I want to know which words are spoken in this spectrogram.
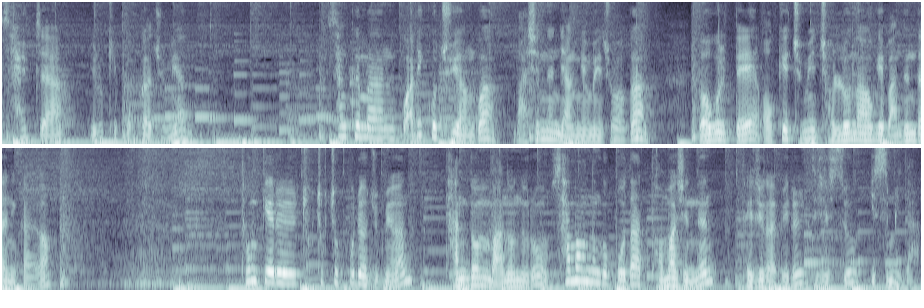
살짝 이렇게 볶아주면 상큼한 꽈리고추 향과 맛있는 양념의 조화가 먹을 때 어깨춤이 절로 나오게 만든다니까요. 통깨를 촉촉촉 뿌려주면 단돈 만원으로 사먹는 것보다 더 맛있는 돼지갈비를 드실 수 있습니다.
